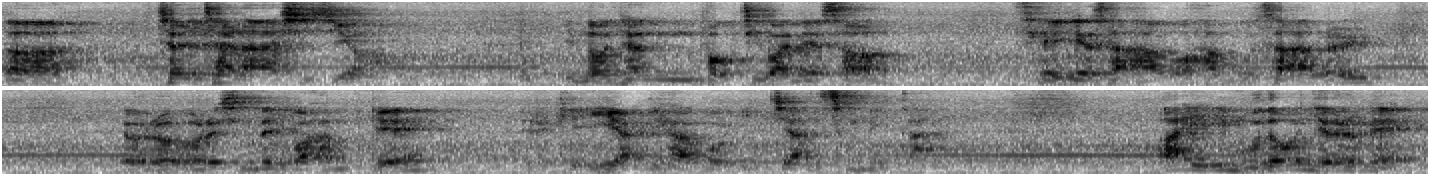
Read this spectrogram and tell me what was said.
어, 절잘 아시지요? 이 노년복지관에서 세계사하고 한국사를 여러 어르신들과 함께 이렇게 이야기하고 있지 않습니까? 아, 이 무더운 여름에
